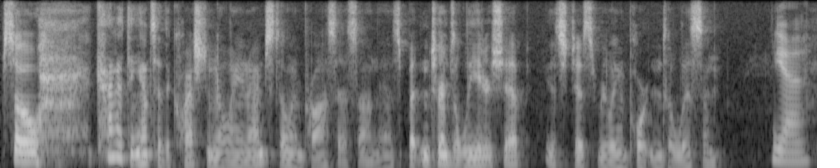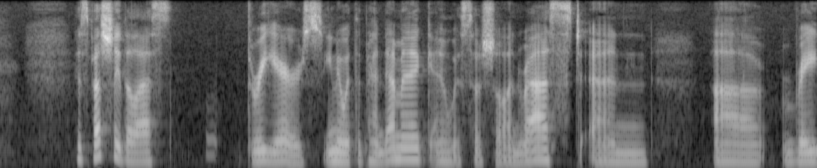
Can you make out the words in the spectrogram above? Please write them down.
So, kind of to answer the question, Elaine, I'm still in process on this. But in terms of leadership, it's just really important to listen. Yeah. Especially the last three years, you know, with the pandemic and with social unrest and uh, ra-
